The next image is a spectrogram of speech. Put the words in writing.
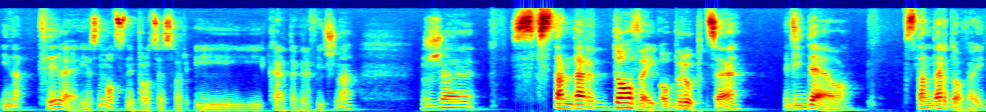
i na tyle jest mocny procesor i karta graficzna, że w standardowej obróbce wideo, standardowej,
